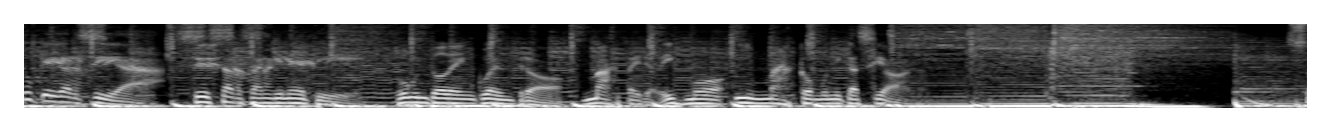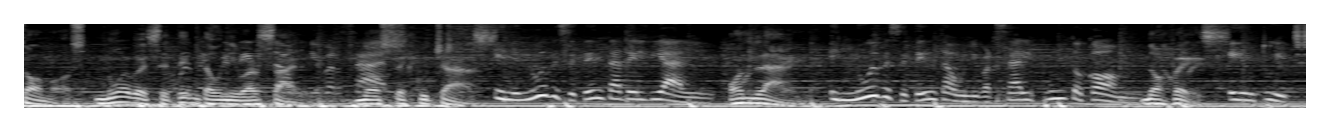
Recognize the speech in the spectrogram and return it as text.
Tuque García, César Sanguinetti. Punto de encuentro. Más periodismo y más comunicación. Somos 970 Universal. Nos escuchás En el 970 del Dial, online. en 970universal.com, Nos ves en Twitch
